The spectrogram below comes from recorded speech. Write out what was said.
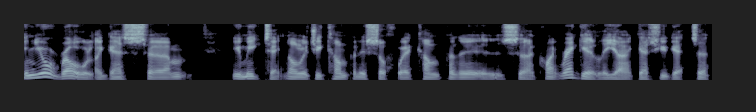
In your role, I guess um, you meet technology companies, software companies uh, quite regularly. I guess you get to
